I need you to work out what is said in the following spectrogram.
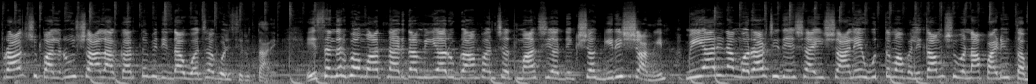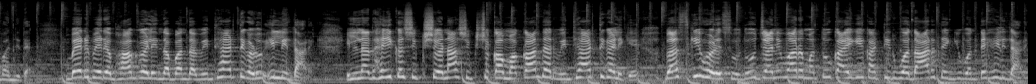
ಪ್ರಾಂಶುಪಾಲರು ಶಾಲಾ ಕರ್ತವ್ಯದಿಂದ ವಜಾಗೊಳಿಸಿರುತ್ತಾರೆ. ಈ ಸಂದರ್ಭ ಮಾತನಾಡಿದ ಮಿಯಾರು ಗ್ರಾಮ ಪಂಚಾಯತ್ ಮಾಜಿ ಅಧ್ಯಕ್ಷ ಗಿರೀಶ್ ಶಾಮೀನ್, ಮಿಯಾರಿನ ಮೊರಾರ್ಜಿ ದೇಸಾಯಿ ಶಾಲೆ ಉತ್ತಮ ಫಲಿತಾಂಶವನ್ನ ಪಡೆಯುತ್ತಾ ಬಂದಿದೆ. ಬೇರೆ ಬೇರೆ ಭಾಗಗಳಿಂದ ಬಂದ ವಿದ್ಯಾರ್ಥಿಗಳು ಇಲ್ಲಿದ್ದಾರೆ. ಇಲ್ಲಿನ ದೈಹಿಕ ಶಿಕ್ಷಣ ಶಿಕ್ಷಕ ಮಕಾಂದರ್ ವಿದ್ಯಾರ್ಥಿಗಳಿಗೆ ಬಸ್ಕಿ ಹೊಡೆಸುವುದು ಜನಿವಾರ ಮತ್ತು ಕೈಗೆ ಕಟ್ಟಿರುವ ದಾರ ತೆಗೆಯುವಂತೆ ಹೇಳಿದ್ದಾರೆ.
